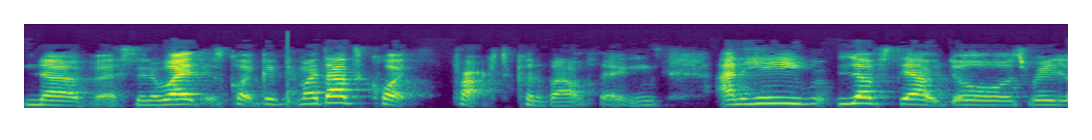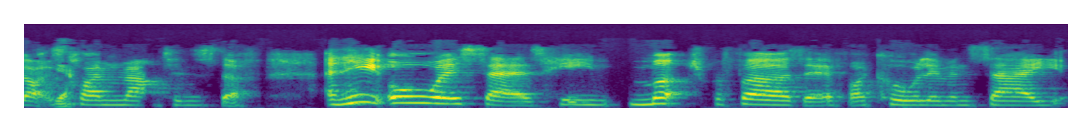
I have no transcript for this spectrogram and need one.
nervous in a way that's quite good. My dad's quite practical about things and he loves the outdoors, really likes yeah. climbing mountains and stuff. And he always says he much prefers it if I call him and say,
